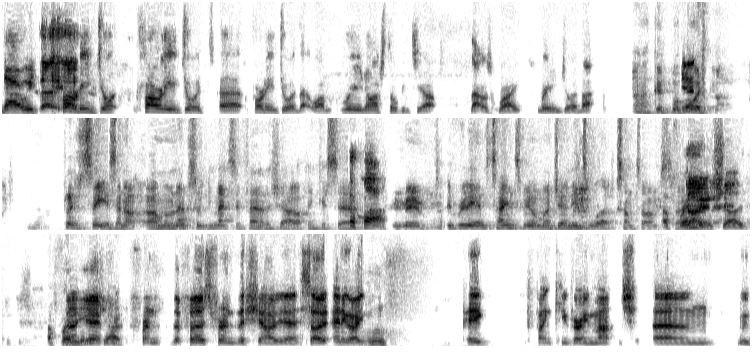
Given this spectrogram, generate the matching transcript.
no, we That- thoroughly enjoyed thoroughly enjoyed uh, thoroughly enjoyed that one. Really nice talking to you. That was great. Really enjoyed that. Oh, good. Well, Yeah. boys, pleasure to see you. And I, I'm an absolutely massive fan of the show. I think it's uh, it, really, it really entertains me on my journey to work sometimes. So- friend No, of the show. A friend No, yeah, the show. friend, the first friend of the show. Yeah. So anyway, Mhm. Pig, thank you very much. Um, we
